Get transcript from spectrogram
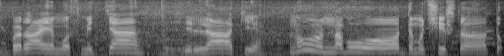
Збираємо сміття, гіляки, ну, наводимо чистоту.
